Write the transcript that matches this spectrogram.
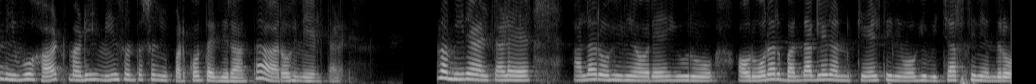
ನೀವು ಹರ್ಟ್ ಮಾಡಿ, ನೀವು ಸಂತೋಷ ನೀವು ಪಡ್ಕೊತಾ ಇದ್ದೀರಾ? ಅಂತ ರೋಹಿಣಿ ಹೇಳ್ತಾಳೆ. ಆಗ ಮೀನಾ ಹೇಳ್ತಾಳೆ ಅಲ್ಲ ರೋಹಿಣಿ ಅವರೇ, ಇವರು ಅವ್ರ ಓನರ್ ಬಂದಾಗಲೇ ನಾನು ಕೇಳ್ತೀನಿ, ಹೋಗಿ ವಿಚಾರಿಸ್ತೀನಿ ಅಂದರು.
